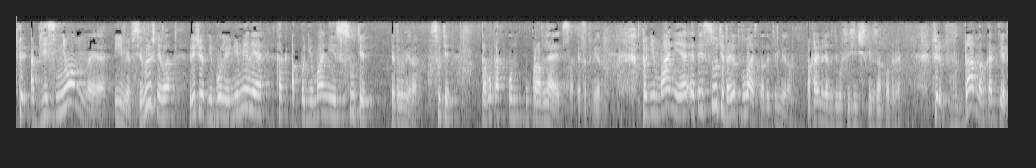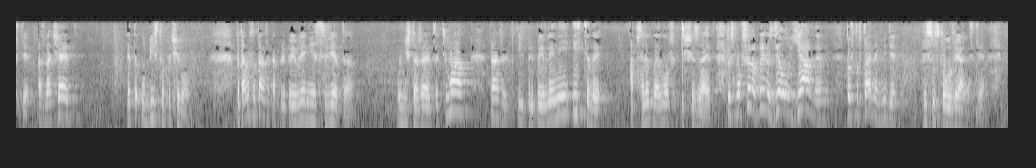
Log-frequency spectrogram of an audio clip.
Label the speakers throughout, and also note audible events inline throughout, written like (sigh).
Speaker 1: Теперь объясненное имя Всевышнего речь идет не более не менее, как о понимании сути этого мира, сути того, как он управляется, этот мир. Понимание этой сути дает власть над этим миром, по крайней мере, над его физическими законами. Теперь в данном контексте означает это убийство почему? Потому что так же, как при появлении света уничтожается тьма, так же и при появлении истины абсолютная ложь исчезает. То есть Мовше Рабейну сделал явным то, что в тайном виде присутствовало в реальности.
